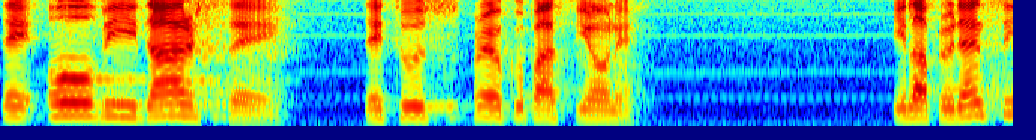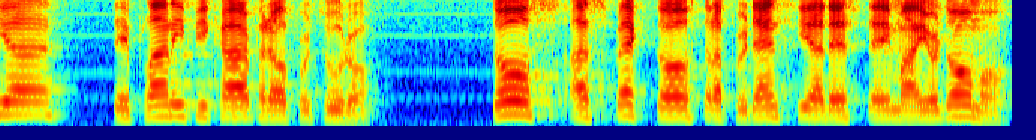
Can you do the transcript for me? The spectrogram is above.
de olvidarse de tus preocupaciones y la prudencia de planificar para el futuro. Dos aspectos de la prudencia de este mayordomo.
